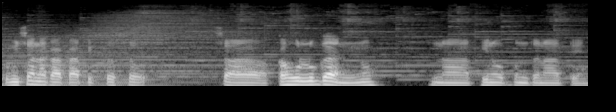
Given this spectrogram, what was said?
kuminsan nakakapikto sa, sa kahulugan no, na pinupunto natin.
